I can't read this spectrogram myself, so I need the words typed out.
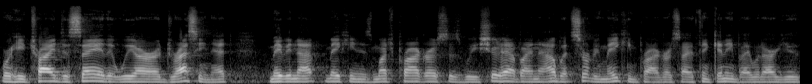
where he tried to say that we are addressing it, maybe not making as much progress as we should have by now, but certainly making progress. I think anybody would argue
